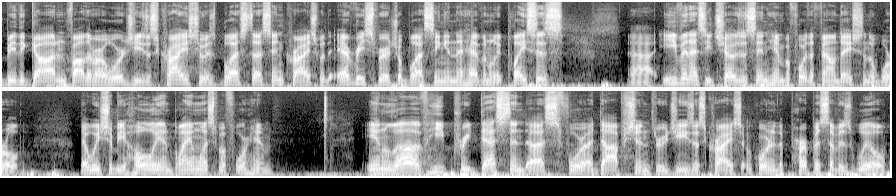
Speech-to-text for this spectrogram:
be the God and Father of our Lord Jesus Christ, who has blessed us in Christ with every spiritual blessing in the heavenly places, uh, even as he chose us in him before the foundation of the world, that we should be holy and blameless before him. In love, he predestined us for adoption through Jesus Christ, according to the purpose of his will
